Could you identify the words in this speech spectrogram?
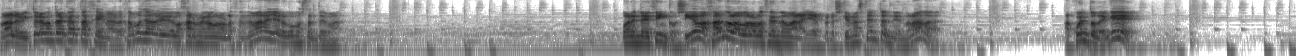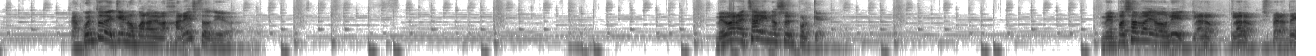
Vale, victoria contra Cartagena. ¿Dejamos ya de bajarme la valoración de manager o cómo está el tema? 45. Sigue bajando la valoración de manager, pero es que no estoy entendiendo nada. ¿A cuento de qué? ¿A cuento de qué no para de bajar esto, tío? Me van a echar y no sé por qué. Me pasa el Valladolid, claro, claro. Espérate,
